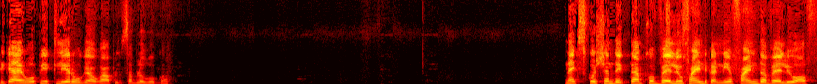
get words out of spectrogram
ठीक है आई होप ये क्लियर हो गया होगा आप सब लोगों को। नेक्स्ट क्वेश्चन देखते हैं, आपको वैल्यू फाइंड करनी है। फाइंड द वैल्यू ऑफ़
